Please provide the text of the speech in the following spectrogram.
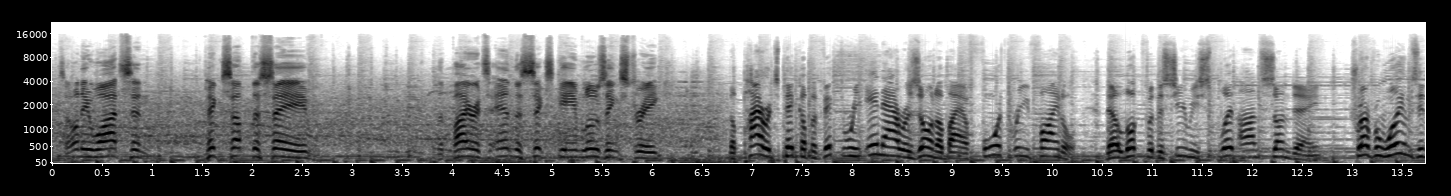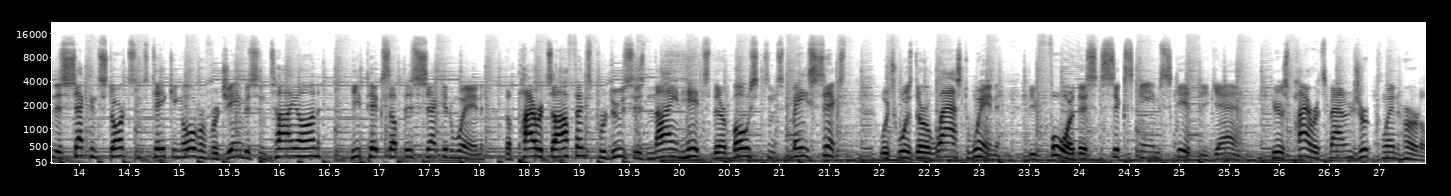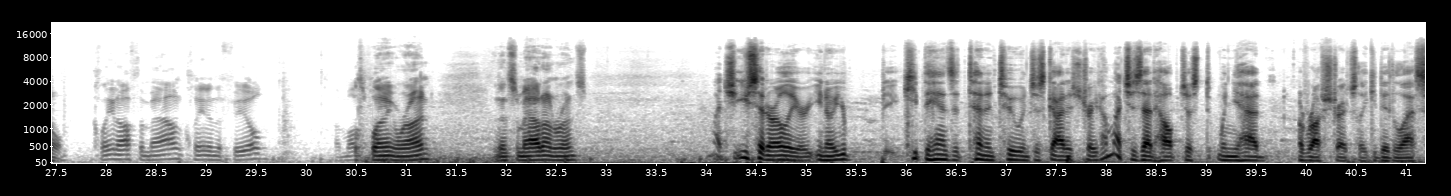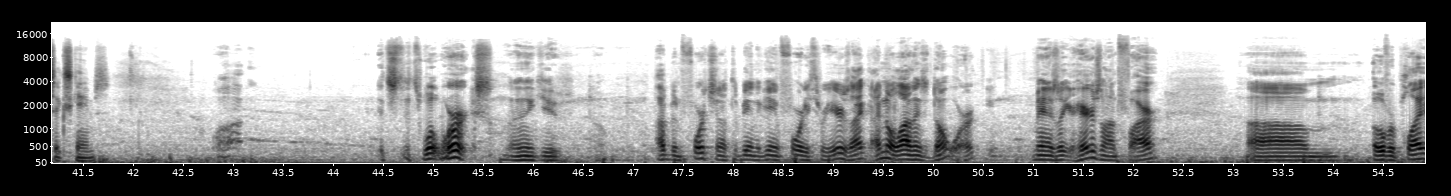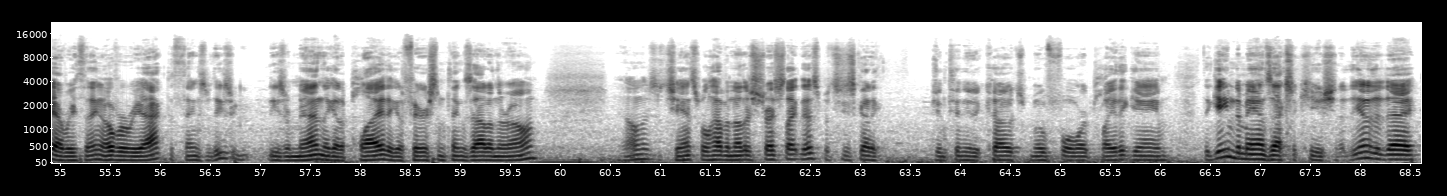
Tony Watson picks up the save. The Pirates end the six game losing streak. The Pirates pick up a victory in Arizona by a 4 3 final. They'll look for the series split on Sunday. Trevor Williams in his second start since taking over for Jameson Taillon. He picks up his second win. The Pirates offense produces nine hits, their most since May 6th, which was their last win before this six game skid began. Here's Pirates manager Clint Hurdle. Clean off the mound, clean in the field, a multiple inning run, and then some out on runs. How much you said earlier, you know, you keep the hands at 10 and 2 and just guide it straight. How much has that helped just when you had a rough stretch like you did the last six games? Well, it's it's what works. I think you. I've been fortunate to be in the game 43 years. I, I know a lot of things don't work. You manage like your hair's on fire. Um, overplay everything, overreact to things. These are these are men. They got to play. They got to figure some things out on their own. You know, there's a chance we'll have another stretch like this, but you just got to continue to coach, move forward, play the game. The game demands execution. At the end of the day,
